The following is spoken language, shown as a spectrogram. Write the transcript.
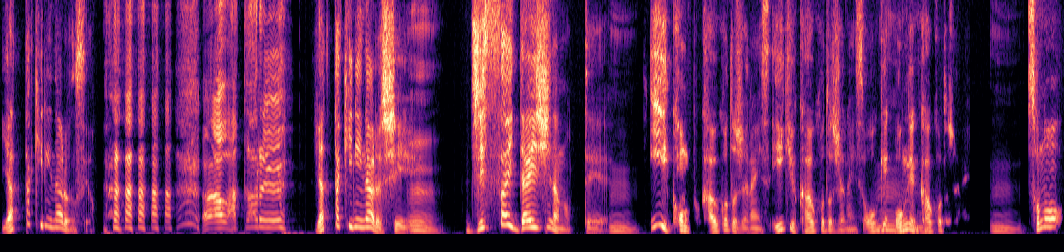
やった気になるんですよ。あわかる。やった気になるし、うん。実際大事なのって、うん。いいコンプ買うことじゃないんです EQ 買うことじゃないんです。音源,、うん。音源買うことじゃない。うん。その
